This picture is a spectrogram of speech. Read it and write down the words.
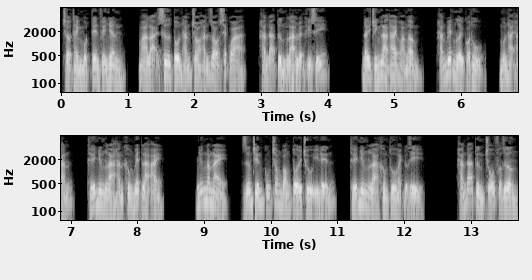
trở thành một tên phế nhân, mà lại sư tôn hắn cho hắn dò xét qua, hắn đã từng là luyện khí sĩ. Đây chính là thai hoàng ẩm, hắn biết người có thủ, muốn hại hắn, thế nhưng là hắn không biết là ai. Những năm này, dương chiến cũng trong bóng tối chú ý đến, thế nhưng là không thu hoạch được gì hắn đã từng chỗ phượng dương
